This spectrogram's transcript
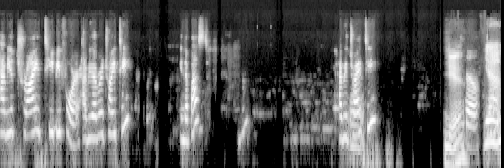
have you tried tea before? Have you ever tried tea in the past? Mhm. Have you tried Mm. tea? Yeah, Yeah. yeah,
